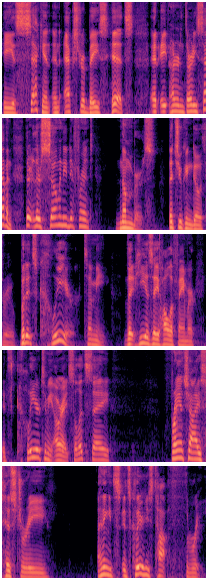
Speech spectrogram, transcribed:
He is second in extra base hits at 837. There, there's so many different numbers that you can go through, but it's clear to me that he is a Hall of Famer. It's clear to me. All right, so let's say franchise history. I think it's it's clear he's top three.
